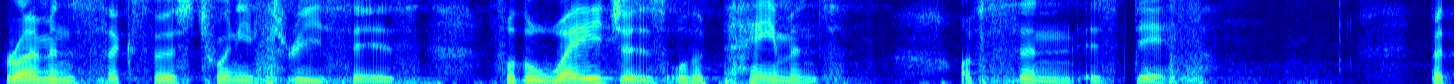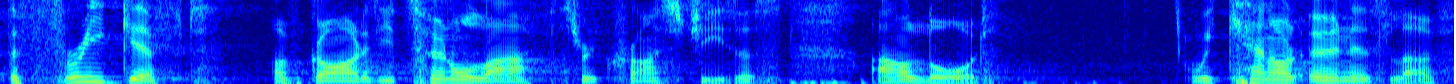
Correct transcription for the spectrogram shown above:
Romans 6, verse 23 says, For the wages or the payment of sin is death, but the free gift of God is eternal life through Christ Jesus our Lord. We cannot earn His love,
